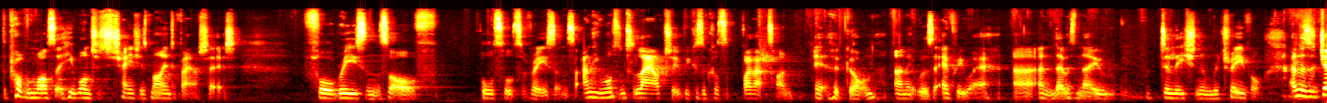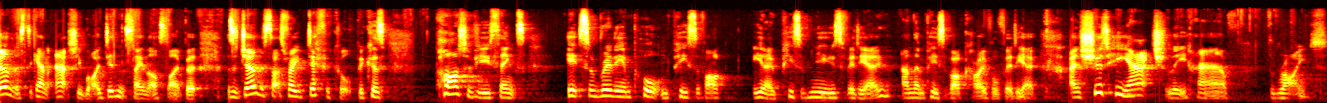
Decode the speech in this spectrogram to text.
the problem was that he wanted to change his mind about it for reasons of all sorts of reasons, and he wasn't allowed to because, of course, by that time it had gone and it was everywhere, uh, and there was no deletion and retrieval. And as a journalist, again, actually, what I didn't say last night, but as a journalist, that's very difficult because part of you thinks it's a really important piece of our you know piece of news video and then piece of archival video, and should he actually have the right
